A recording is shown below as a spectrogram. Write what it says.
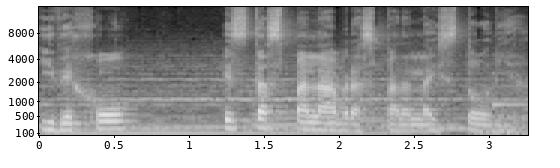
y dejó estas palabras para la historia.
